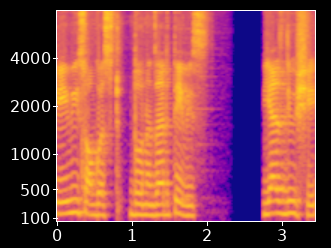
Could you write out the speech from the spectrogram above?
तेवीस ऑगस्ट दोन हजार तेवीस याच दिवशी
